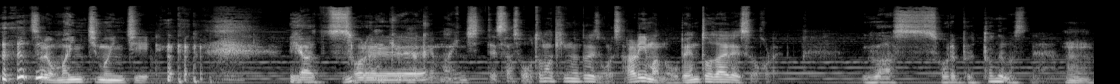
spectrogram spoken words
それを毎日毎日。いや、そ1本900れ円、毎日ってさ、相当な金額ですよ。これ、サラリーマンのお弁当代ですよ、これ。うわ、それぶっ飛んでますね。うん。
